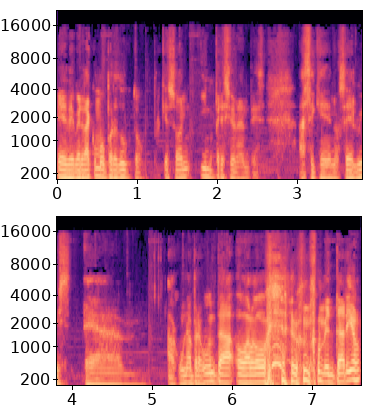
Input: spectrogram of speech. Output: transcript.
eh, de verdad como producto, porque son impresionantes. Así que no sé, Luis, eh, ¿alguna pregunta o algo, algún comentario?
